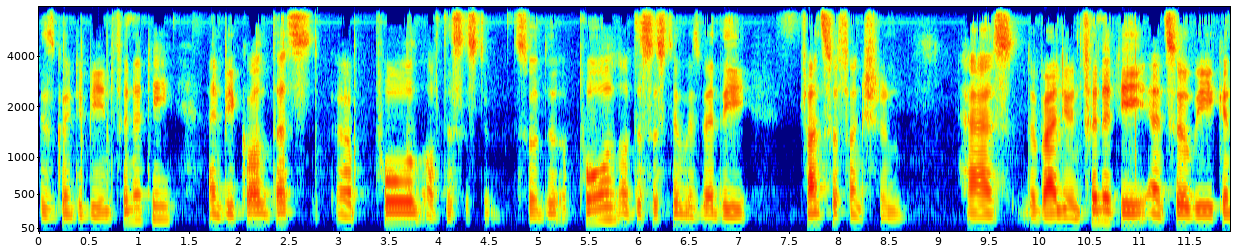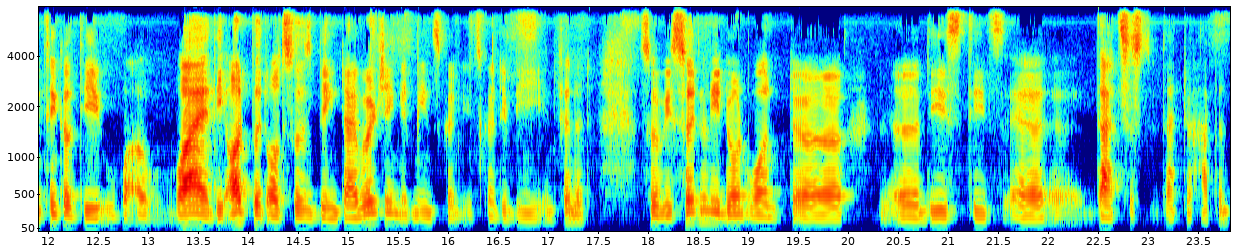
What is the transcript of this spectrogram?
is going to be infinity, and we call this a pole of the system. So the pole of the system is where the transfer function has the value infinity, and so we can think of the y, the output also as being diverging. It means it's going to be infinite. So we certainly don't want uh, uh, these these uh, that system, that to happen.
